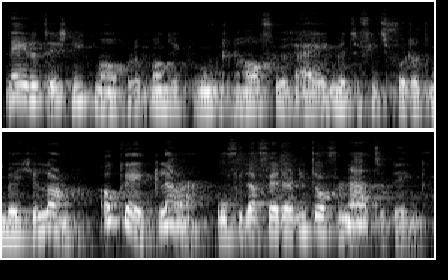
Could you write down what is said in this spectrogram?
Nee, dat is niet mogelijk, want ik moet een half uur rijden met de fiets voor dat een beetje lang. Oké, klaar. Hoef je daar verder niet over na te denken.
